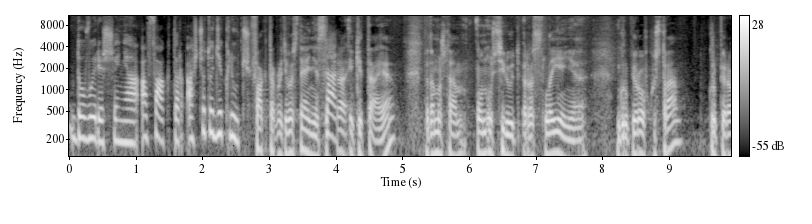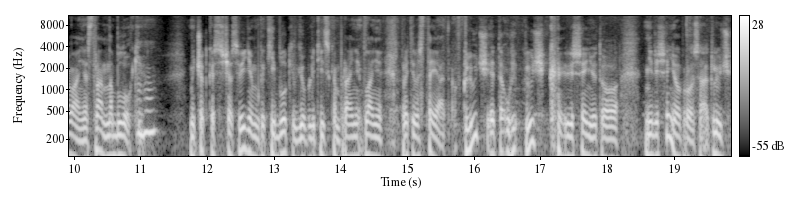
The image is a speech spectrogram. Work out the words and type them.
до вирішення, а фактор. А що тоді ключ? фактор противостояния США Так. и Китая, потому что он усиливает расслоение, группировку стран, группирование стран на блоки. Мы четко сейчас видим, какие блоки в геополитическом плане, противостоят. Ключ это ключ к решению этого не решению вопроса, а ключ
